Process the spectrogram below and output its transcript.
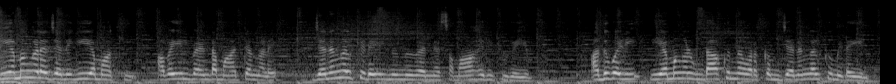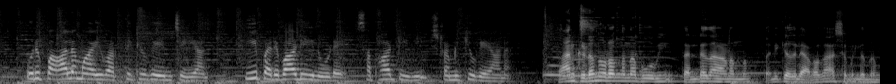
നിയമങ്ങളെ ജനകീയമാക്കി അവയിൽ വേണ്ട മാറ്റങ്ങളെ ജനങ്ങൾക്കിടയിൽ നിന്ന് തന്നെ സമാഹരിക്കുകയും അതുവഴി നിയമങ്ങൾ ഉണ്ടാക്കുന്നവർക്കും ജനങ്ങൾക്കുമിടയിൽ ഒരു പാലമായി വർത്തിക്കുകയും ചെയ്യാൻ ഈ പരിപാടിയിലൂടെ സഭാ ടി വി ശ്രമിക്കുകയാണ്. താൻ കിടന്നുറങ്ങുന്ന ഭൂമി തന്റെതാണെന്നും തനിക്കതിൽ അവകാശമില്ലെന്നും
